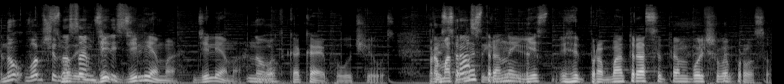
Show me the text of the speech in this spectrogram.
Ну, в общем, на Смотри, самом ди- деле... Дилемма, дилемма. Ну. Вот какая получилась. Про То матрасы С одной стороны, или- есть... Про матрасы там больше вопросов.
